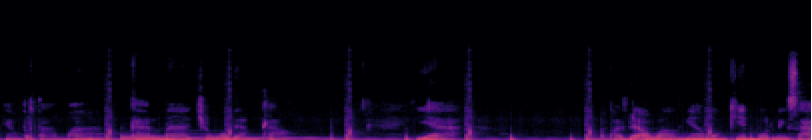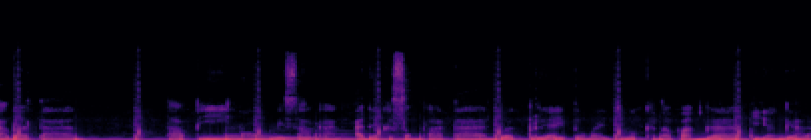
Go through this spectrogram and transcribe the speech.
yang pertama, karena cowok dangkal. Ya, pada awalnya mungkin murni sahabatan, tapi kalau misalkan ada kesempatan buat pria itu maju, kenapa enggak? Iya enggak?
